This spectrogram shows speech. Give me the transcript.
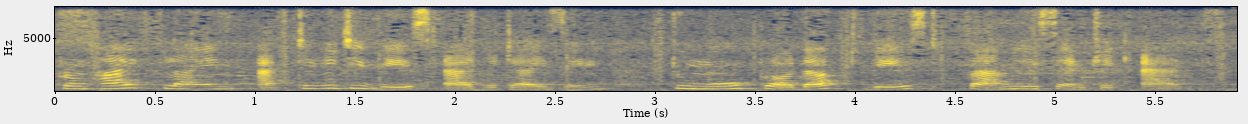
from high flying activity based advertising to more product based family centric ads.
